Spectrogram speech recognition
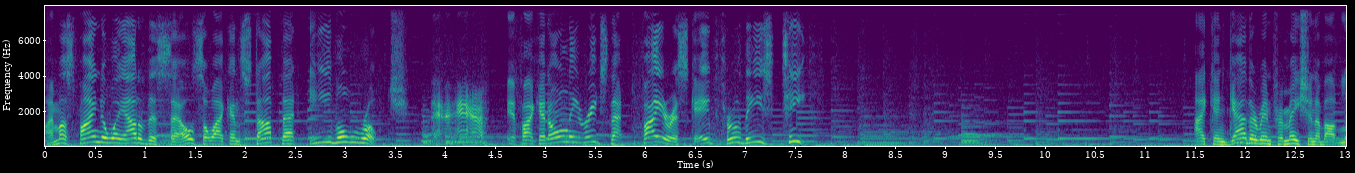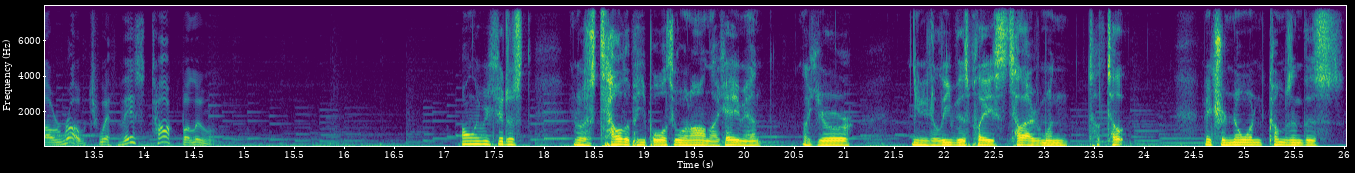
I must find a way out of this cell so I can stop that evil roach. If I could only reach that fire escape through these teeth. I can gather information about Le Roach with this talk balloon. Only we could just, you know, just tell the people what's going on. Like, hey, man, like you're, you need to leave this place. Tell everyone. Tell, tell make sure no one comes in this,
